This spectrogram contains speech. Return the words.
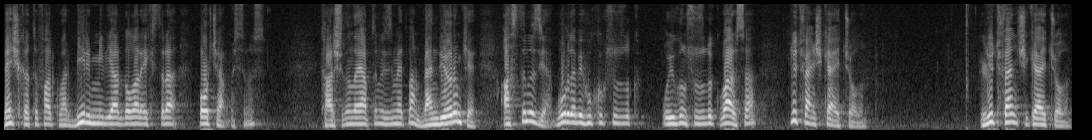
5 katı fark var. 1 milyar dolar ekstra borç yapmışsınız. Karşılığında yaptığınız hizmet var mı? Ben diyorum ki astınız ya burada bir hukuksuzluk, uygunsuzluk varsa lütfen şikayetçi olun. Lütfen şikayetçi olun.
